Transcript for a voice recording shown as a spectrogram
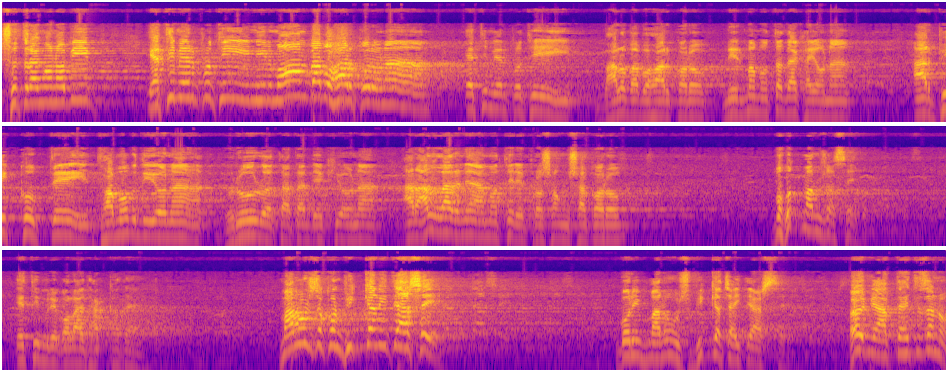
সুতরাং নবী, এতিমের প্রতি নির্মম ব্যবহার করো না। এতিমের প্রতি ভালো ব্যবহার করো, নির্মমতা দেখাইও না। আর ভিক্ষুকতে ধমক দিও না রূঢ়তা দেখিও না। আর আল্লাহর নেয়ামতের প্রশংসা করো। বহুত মানুষ আছে, এতিমরে গলায় ধাক্কা দেয়। মানুষ যখন ভিক্ষা নিতে আসে গরিব মানুষ ভিক্ষা চাইতে আসছে। আত্মাহিতে জানো?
